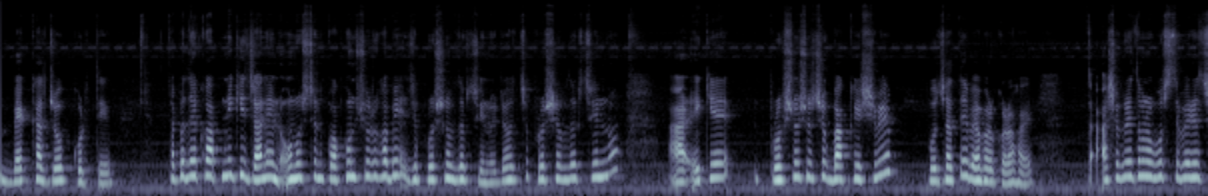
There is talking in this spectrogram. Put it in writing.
ব্যাখ্যা যোগ করতে। তারপর দেখো, আপনি কি জানেন অনুষ্ঠান কখন শুরু হবে? যে প্রশ্নবোধক চিহ্ন, এটা হচ্ছে প্রশ্নবোধক চিহ্ন আর একে প্রশ্নসূচক বাক্য হিসেবে বোঝাতে ব্যবহার করা হয়। তো আশা করি তোমরা বুঝতে পেরেছ।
